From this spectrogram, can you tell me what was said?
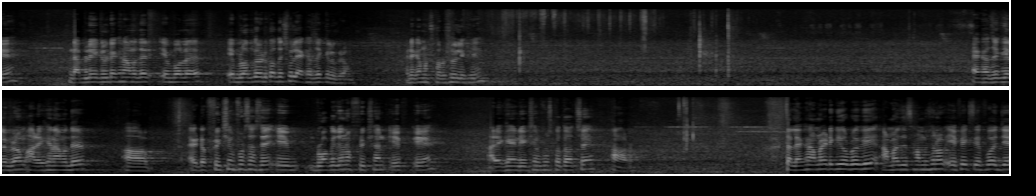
এ ডাব্লিউ এগুলোটা এখানে আমাদের এ বলে এ ব্লকের weight কত ছিল? এক হাজার কিলোগ্রাম এটাকে আমরা সরাসরি লিখি। এক হাজার কিলোগ্রাম আর এখানে আমাদের একটা ফ্রিকশন ফোর্স আছে। এই ব্লকের জন্য ফ্রিকশন এফ এ আর এখানে রিয়েকশন ফোর্স কত আছে? আর তাহলে এখন আমরা এটা কী করব কি? আমরা যে summation of F X F যে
